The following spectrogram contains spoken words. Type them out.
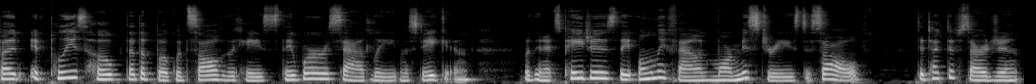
But if police hoped that the book would solve the case, they were sadly mistaken. Within its pages, they only found more mysteries to solve. Detective Sergeant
